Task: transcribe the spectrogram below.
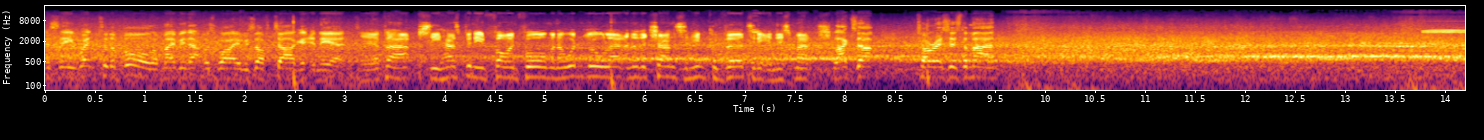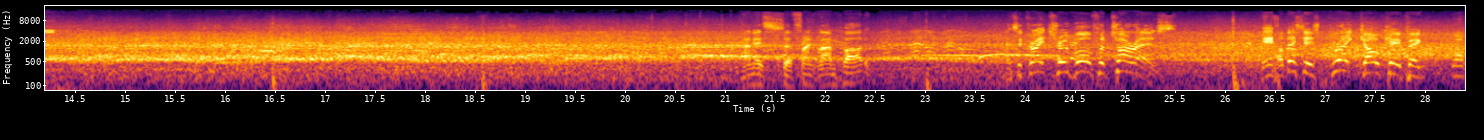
as he went to the ball, and maybe that was why he was off target in the end. Yeah, perhaps. He has been in fine form, and I wouldn't rule out another chance in him converting it in this match. Flags up. Torres is the man. Frank Lampard. It's a great through ball for Torres. Oh, this is great goalkeeping. Well,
